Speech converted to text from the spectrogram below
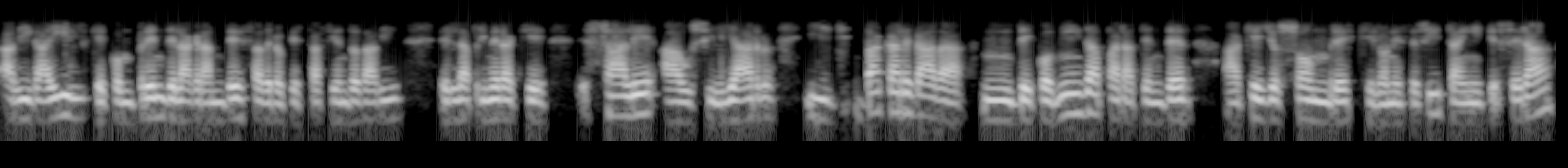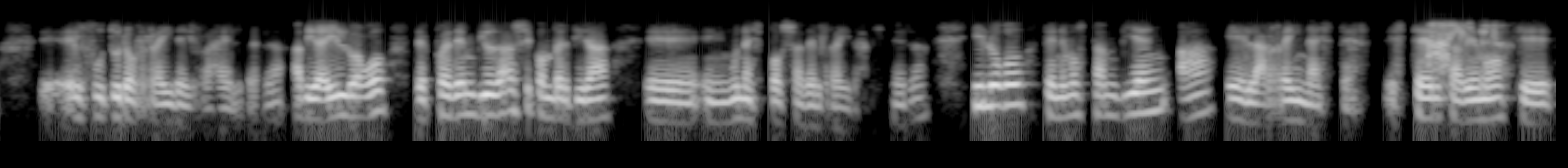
Abigail, que comprende la grandeza de lo que está haciendo David, es la primera que sale a auxiliar y va cargada mm, de comida para atender a aquellos hombres que lo necesitan y que será eh, el futuro rey de Israel, ¿verdad? Abigail luego, después de enviudar, se convertirá eh, en una esposa del rey David, ¿verdad? Y luego tenemos también a eh, la reina Esther. Esther sabemos que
